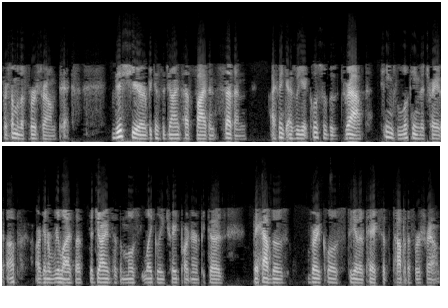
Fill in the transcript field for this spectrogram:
for some of the first round picks. This year, because the Giants have five and seven, I think as we get closer to the draft, teams looking to trade up are going to realize that the Giants have the most likely trade partner because they have those very close together picks at the top of the first round.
